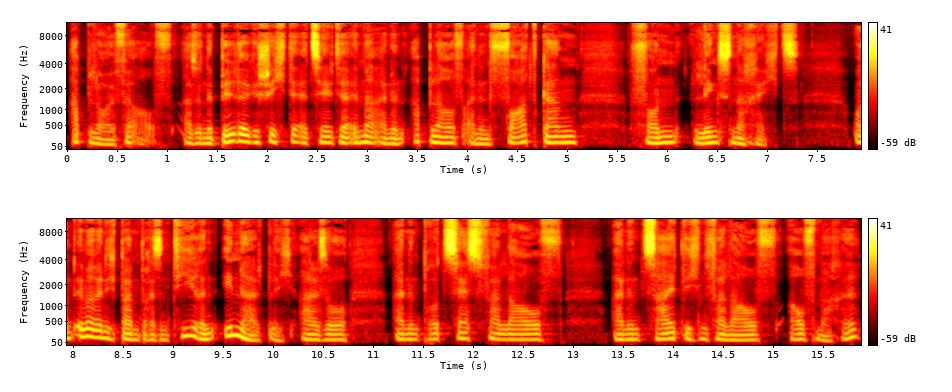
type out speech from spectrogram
Abläufe auf. Also eine Bildergeschichte erzählt ja immer einen Ablauf, einen Fortgang von links nach rechts. Und immer wenn ich beim Präsentieren inhaltlich also einen Prozessverlauf, einen zeitlichen Verlauf aufmache,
